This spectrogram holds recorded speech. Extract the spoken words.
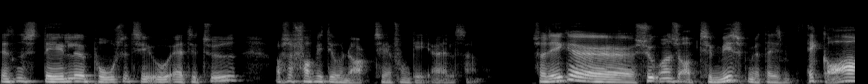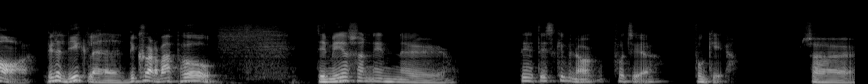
den sådan stille, positive attitude, og så får vi det jo nok til at fungere alle sammen. Så det er ikke øh, syverens optimisme, der er ligesom, det går, vi er ligeglade, vi kører der bare på. Det er mere sådan en, øh, det, det skal vi nok få til at fungere. Så øh,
